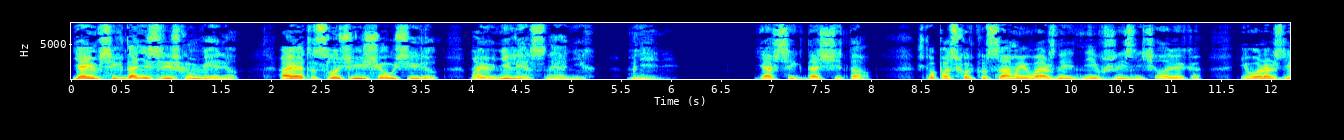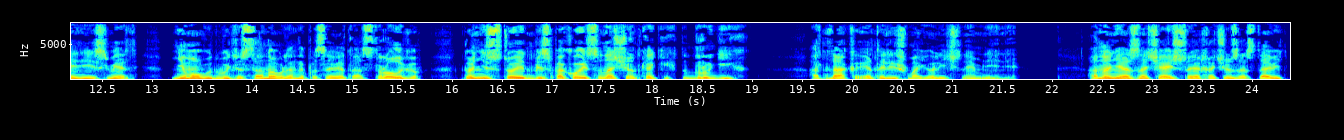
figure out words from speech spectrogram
Я им всегда не слишком верил, а этот случай еще усилил мое нелестное о них мнение. Я всегда считал, что поскольку самые важные дни в жизни человека, его рождение и смерть, не могут быть установлены по совету астрологов, то не стоит беспокоиться насчет каких-то других. Однако это лишь мое личное мнение. Оно не означает, что я хочу заставить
